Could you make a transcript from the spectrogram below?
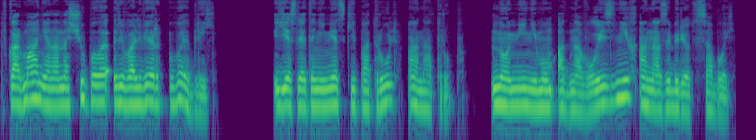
В кармане она нащупала револьвер Веблей. Если это немецкий патруль, она труп. Но минимум одного из них она заберет с собой.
